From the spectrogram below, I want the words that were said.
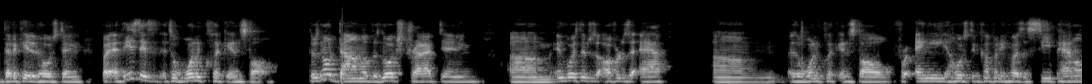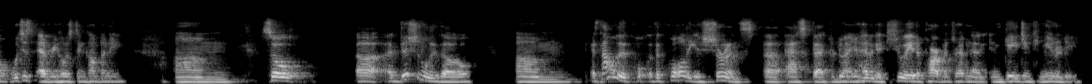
dedicated hosting. But at these days, it's a one-click install. There's no download, there's no extracting. Um, Invoice Ninja is offered as an app um, as a one-click install for any hosting company who has a cPanel, which is every hosting company. Um, so, uh, additionally, though, um, it's not only the, the quality assurance uh, aspect or doing you're having a QA department or having an engaging community,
